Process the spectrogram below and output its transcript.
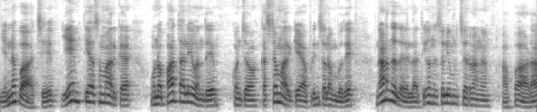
என்னப்பா ஆச்சு? ஏன் வித்தியாசமாக இருக்க? உன்னை பார்த்தாலே வந்து கொஞ்சம் கஷ்டமாக இருக்கே அப்படின்னு சொல்லும்போது நடந்ததை எல்லாத்தையும் வந்து சொல்லி முடிச்சிடுறாங்க. அப்பாடா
